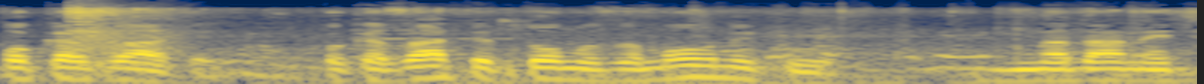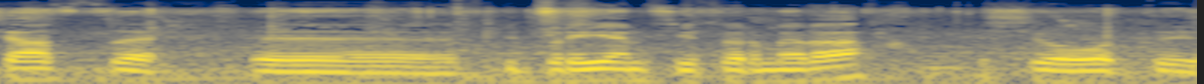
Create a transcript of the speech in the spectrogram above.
показати. Показати тому замовнику на даний час це е, підприємці і фермера, що от е,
